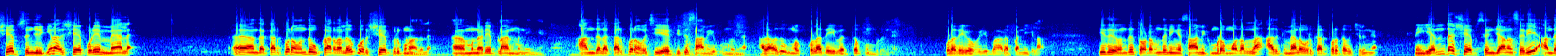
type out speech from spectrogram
ஷேப் செஞ்சுருக்கீங்களோ அந்த ஷேப்புடைய மேலே. அந்த கற்பூரம் வந்து உட்கார்ற அளவுக்கு ஒரு ஷேப் இருக்கணும் அதில். முன்னாடியே பிளான் பண்ணிங்க. அந்தல கற்பூரம் வச்சு ஏற்றிட்டு சாமியை கும்பிடுங்க. அதாவது உங்கள் குலதெய்வத்தை கும்பிடுங்க. குலதெய்வ வழிபாடை பண்ணிக்கலாம். இது வந்து தொடர்ந்து நீங்கள் சாமி கும்பிடும் போதெல்லாம் அதுக்கு மேலே ஒரு கற்பூரத்தை வச்சுருங்க. நீங்கள் எந்த ஷேப் செஞ்சாலும் சரி அந்த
